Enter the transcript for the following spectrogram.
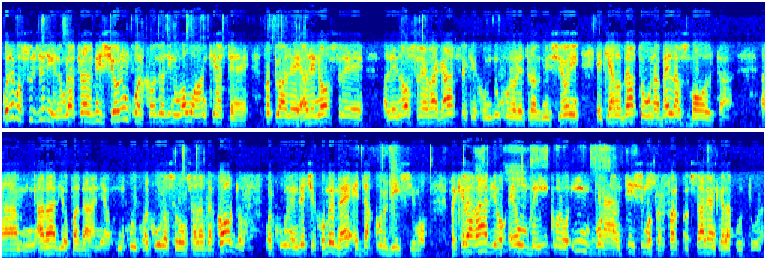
Volevo suggerire una trasmissione, un qualcosa di nuovo anche a te, proprio alle, alle, nostre, alle nostre ragazze che conducono le trasmissioni e che hanno dato una bella svolta um, a Radio Padania, in cui qualcuno se non sarà d'accordo, qualcuno invece come me è d'accordissimo, perché la radio è un veicolo importantissimo per far passare anche la cultura.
